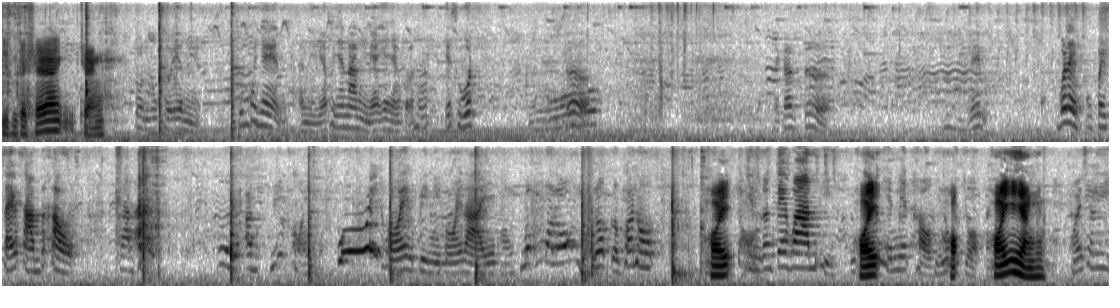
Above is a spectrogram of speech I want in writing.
ดินก็แข็งแข็งเคยอันนี้ซุ้มพญานอันนี้พญานันนี่แม่ยังก่อนฮะเจสุดเออแล้วก็เตอร์นี่บ่ได้ไปใส่สามตะเขาสามตะเขาปลูกอันนี้หอยปุ้ยหอยปีนี้หอยหลายนกบ่ลงนกกับพ่อนก หอย กินตั้งแต่วานพี่หอย เห็นเม็ดเขาพี่นกกระจอกไปหอยอีหยังครับหอยเชอรี่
